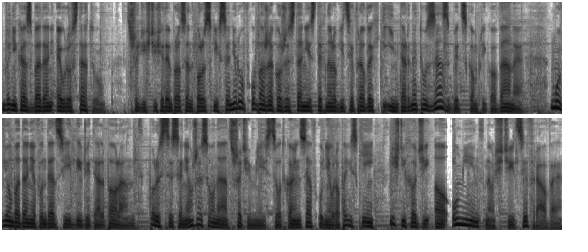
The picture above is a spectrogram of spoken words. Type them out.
wynika z badań Eurostatu. 37% polskich seniorów uważa korzystanie z technologii cyfrowych i internetu za zbyt skomplikowane, mówią badania Fundacji Digital Poland. Polscy seniorzy są na trzecim miejscu od końca w Unii Europejskiej, jeśli chodzi o umiejętności cyfrowe.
